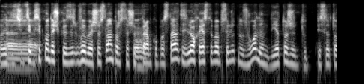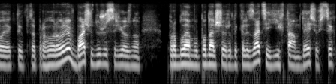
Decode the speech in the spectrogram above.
Е, Е, ці- Секундочку, з- вибач, Руслан, просто щоб Ага. крапку поставити. Льоха, я з тобою абсолютно згоден. Я теж тут, після того, як ти це проговорив, бачу дуже серйозну проблему подальшої радикалізації. Їх там десь у всіх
